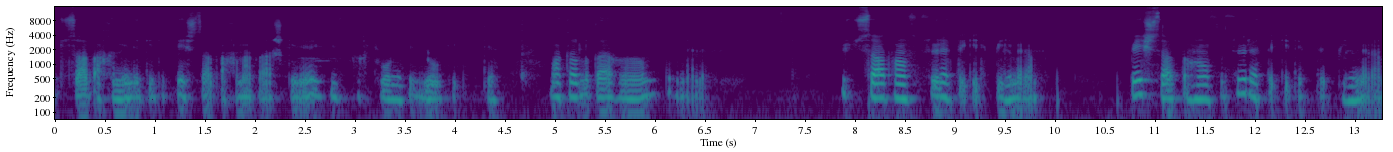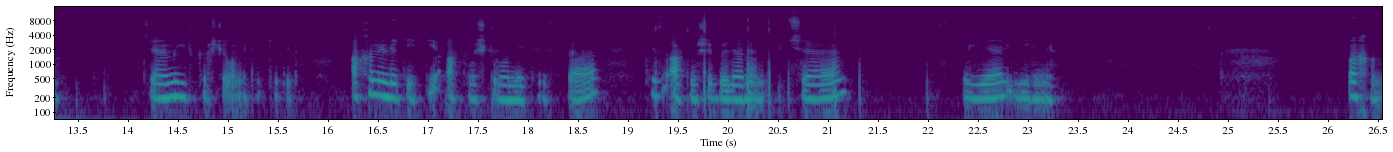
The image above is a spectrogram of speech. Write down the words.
3 saat axın ilə gedib 5 saat axına qarşı gedərək 140 km yol gedibdi. Motorlu qayığın deməli 3 saat hansı sürətlə gedib bilmirəm. 5 saatda hansı sürətlə gedibdi bilmirəm. Cəmi 140 km gedib. Axın ilə getdiyi 60 km isə tez 60-ı bölərəm 3-ə eləyər 20. Baxın,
